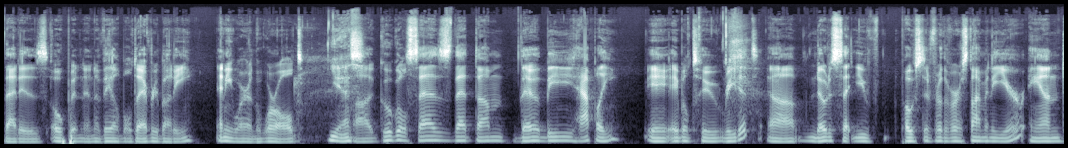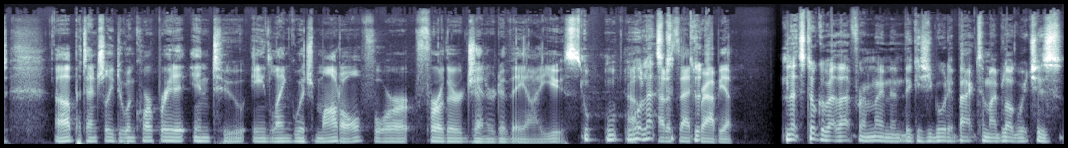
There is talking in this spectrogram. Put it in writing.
that is open and available to everybody anywhere in the world. Yes, uh, Google says that um, they'll be happily able to read it, uh, notice that you've posted for the first time in a year, and uh, potentially to incorporate it into a language model for further generative AI use. Well, uh, how does that t- grab you? Let's talk about that for a moment because you brought it back to my blog, which is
